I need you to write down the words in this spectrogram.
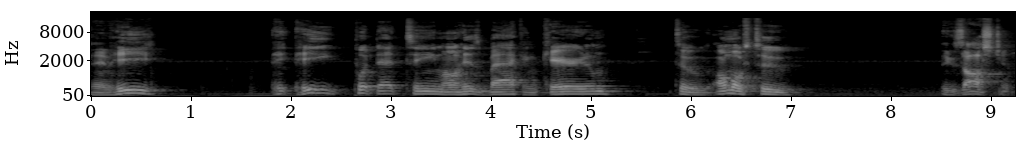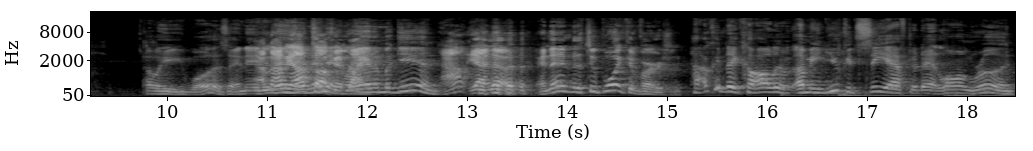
and he he he put that team on his back and carried them to almost to exhaustion. Oh, he was, and, and, I'm- I mean, I'm and then they ran like- him again. I, yeah, I know. and then the two point conversion. How could they call him? I mean, you could see after that long run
